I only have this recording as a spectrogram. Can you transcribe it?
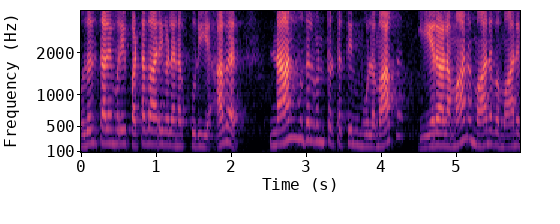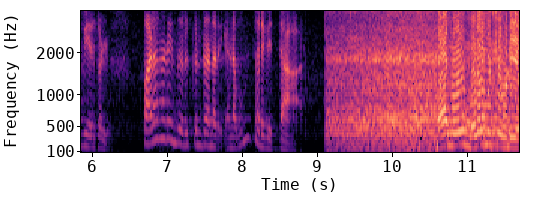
முதல் தலைமுறை பட்டதாரிகள் என கூறிய அவர் நான் முதல்வன் திட்டத்தின் மூலமாக ஏராளமான மாணவ மாணவியர்கள் பலனடைந்து இருக்கின்றனர் எனவும் தெரிவித்தார். முதலமைச்சருடைய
